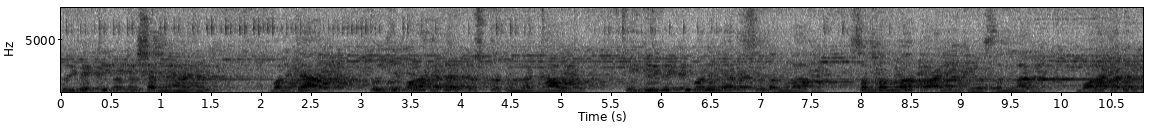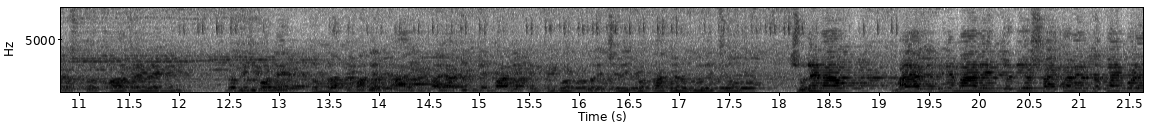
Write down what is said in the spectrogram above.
দুই ব্যক্তি নবীর সামনে আসে। বলে, যাও, ওই যে মরা গাধার গোস্ত তোমরা খাও। এই দুই ব্যক্তি বলে, ইয়া রাসূলুল্লাহ। যায় নাকি? বলেন, তোমরা তোমাদের ভাই এই কথাগুলো শুনে নাও যদিও পড়ে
